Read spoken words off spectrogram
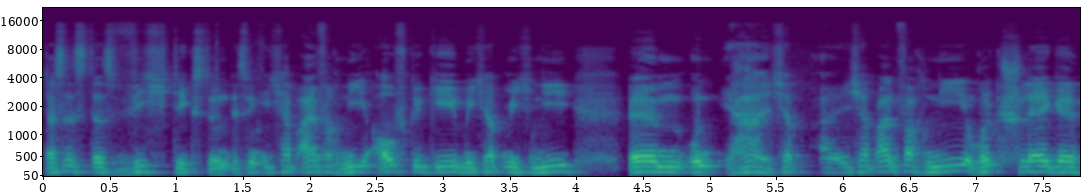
das ist das Wichtigste. Und deswegen, ich habe einfach nie aufgegeben, ich habe mich nie ähm, und ja, ich habe ich hab einfach nie Rückschläge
